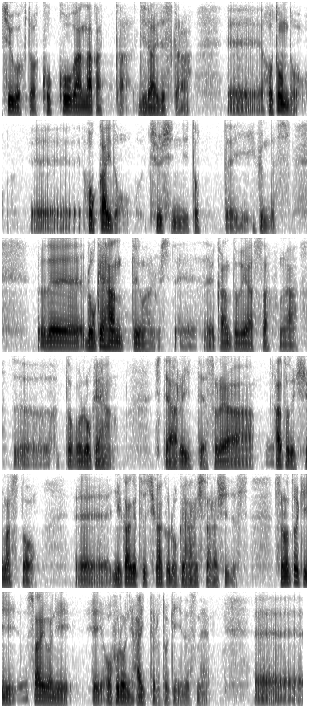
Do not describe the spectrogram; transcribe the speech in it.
中国とは国交がなかった時代ですから、えー、ほとんど、えー、北海道中心に撮っていくんです。でロケハンっていうのがありまして監督やスタッフがずっとロケハンして歩いてそれは後で聞きますと、えー、2ヶ月近くロケハンしたらしいです。その時最後にお風呂に入ってる時にですね、え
